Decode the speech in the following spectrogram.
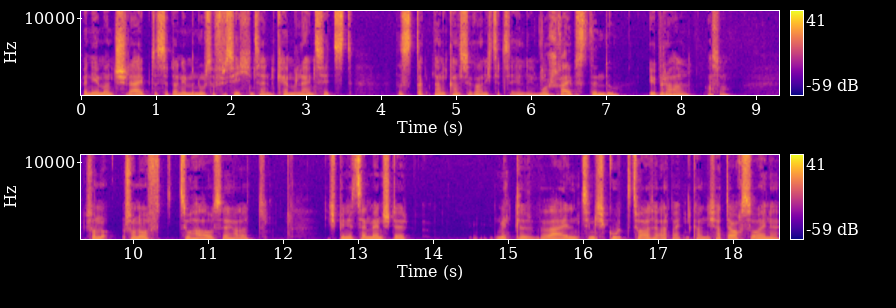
wenn jemand schreibt, dass er dann immer nur so für sich in seinem Kämmerlein sitzt. das, da, dann kannst du ja gar nichts erzählen. irgendwie. Wo schreibst denn du? Überall. Also schon, schon oft zu Hause halt. Ich bin jetzt ein Mensch, der mittlerweile ziemlich gut zu Hause arbeiten kann. Ich hatte auch so eine,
